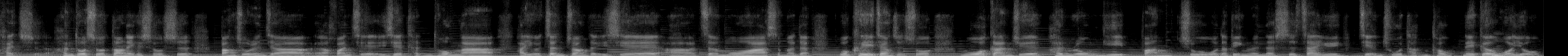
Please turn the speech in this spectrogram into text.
太迟了。很多时候到那个时候是帮助人家呃缓解一些疼痛啊，还有症状的一些啊折磨啊什么的。我可以这样子说，我感觉很容易帮助我的病人的是在于减除疼痛。那个我有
